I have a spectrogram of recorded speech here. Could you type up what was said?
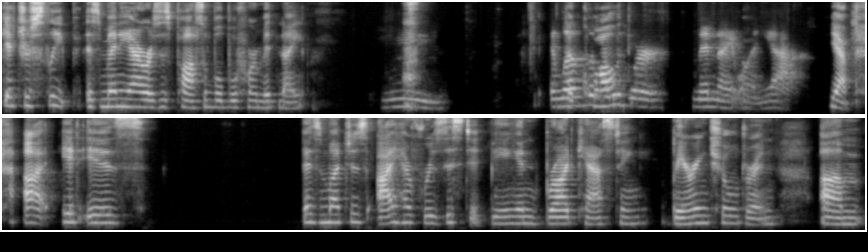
Get your sleep as many hours as possible before midnight. Mm. I love the, quality- the before midnight one. Yeah. Yeah. Uh, it is as much as I have resisted being in broadcasting, bearing children, um,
